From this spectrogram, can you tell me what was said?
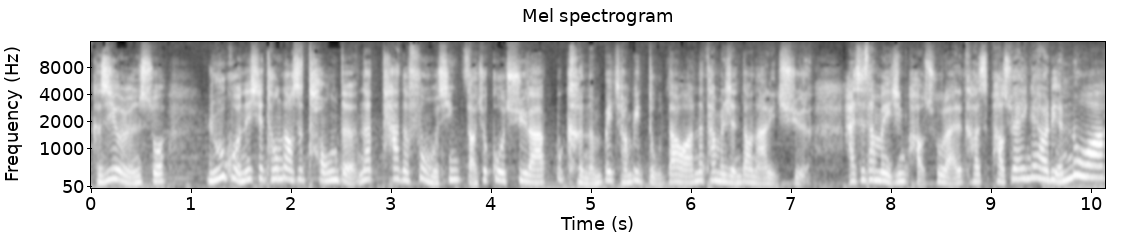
可是又有人说，如果那些通道是通的，那他的父母亲早就过去了，不可能被墙壁堵到啊。那他们人到哪里去了？还是他们已经跑出来了？可是跑出来应该要联络啊。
